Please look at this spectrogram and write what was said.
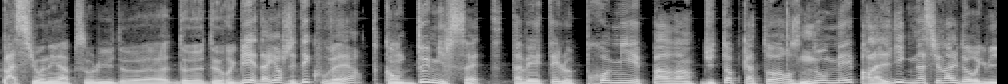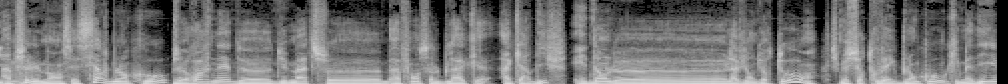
passionné absolu de, euh, de, de rugby. Et d'ailleurs, j'ai découvert qu'en 2007, tu avais été le premier parrain du top 14 nommé par la Ligue nationale de rugby. Absolument, c'est Serge Blanco. Je revenais de, du match euh, bah, France All Black à Cardiff et dans le l'avion du retour, je me suis retrouvé avec Blanco qui m'a dit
